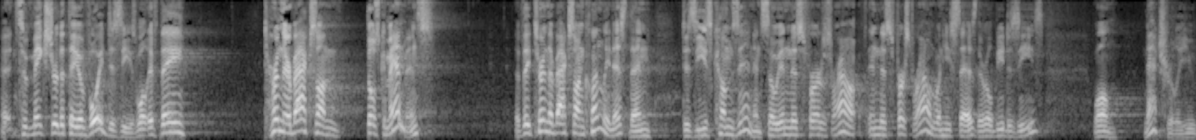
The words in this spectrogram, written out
uh, to make sure that they avoid disease. Well, if they turn their backs on those commandments, if they turn their backs on cleanliness, then disease comes in. And so in this first round, in this first round, when he says there will be disease, well, naturally you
